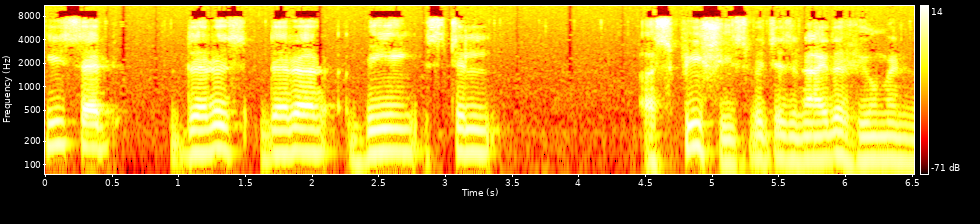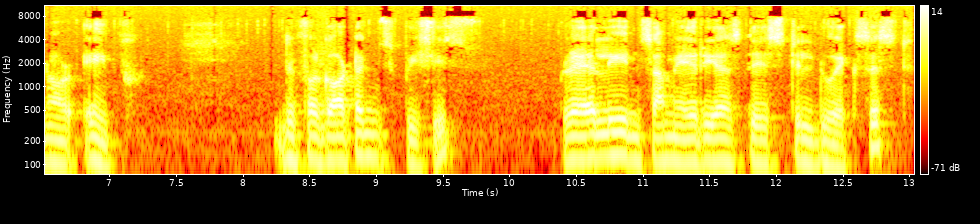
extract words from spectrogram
He said, there is, there are being still a species which is neither human nor ape. The forgotten species. Rarely in some areas they still do exist.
